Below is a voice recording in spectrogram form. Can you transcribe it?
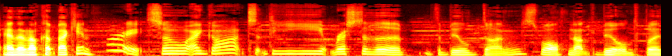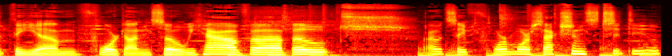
And then I'll cut back in. Alright, so I got the rest of the the build done. Well, not the build, but the um, floor done. So we have uh, about, I would say, four more sections to do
